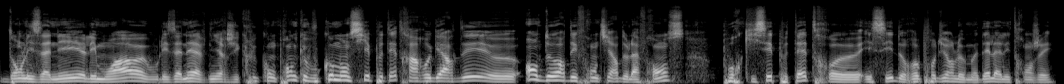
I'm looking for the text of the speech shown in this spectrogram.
dans les années, les mois ou les années à venir? J'ai cru comprendre que vous commenciez peut-être à regarder euh, en dehors des frontières de la France pour, qui sait, peut-être euh, essayer de reproduire le modèle à l'étranger.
